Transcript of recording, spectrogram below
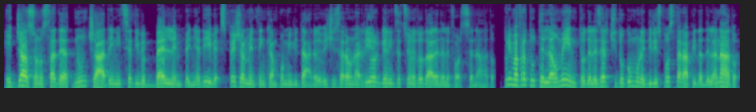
e già sono state annunciate iniziative belle e impegnative, specialmente in campo militare, dove ci sarà una riorganizzazione totale delle forze NATO. Prima fra tutte l'aumento dell'esercito comune di risposta rapida della NATO,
